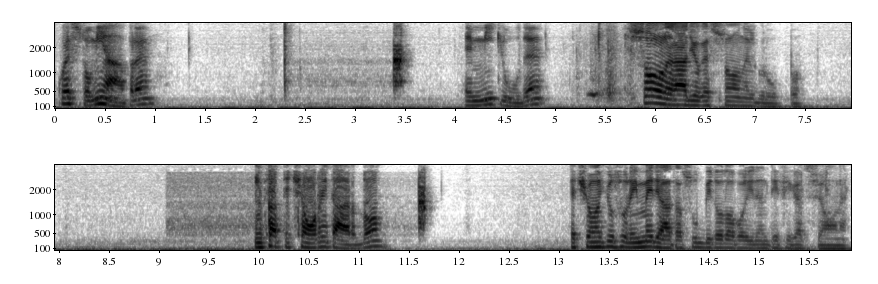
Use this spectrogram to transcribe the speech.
questo mi apre e mi chiude solo le radio che sono nel gruppo. Infatti c'è un ritardo e c'è una chiusura immediata subito dopo l'identificazione.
